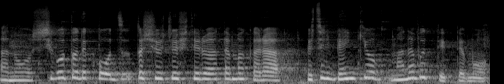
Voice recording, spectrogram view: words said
あの仕事でこうずっと集中してる頭から別に勉強学ぶって言っても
